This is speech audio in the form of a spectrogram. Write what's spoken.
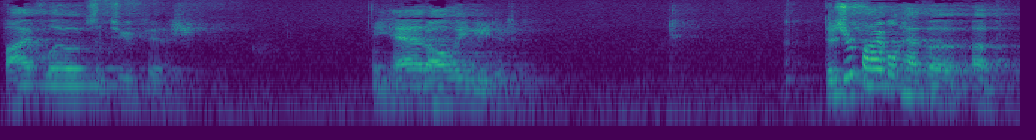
Five loaves and two fish. He had all he needed. Does your Bible have a,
